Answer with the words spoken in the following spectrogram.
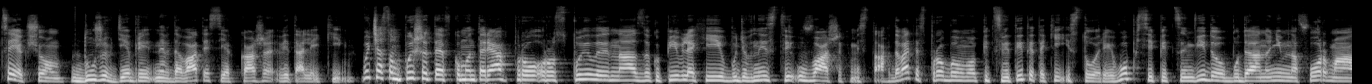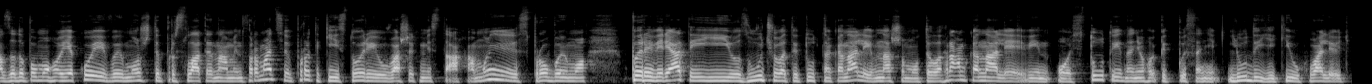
Це якщо дуже в дєбрі не вдаватись, як каже Віталій Кім. Ви часом пишете в коментарях про розпили на закупівлях і будівництві у ваших містах. Давайте спробуємо підсвітити такі історії. В описі під цим відео буде анонімна форма, за допомогою якої ви можете прислати нам інформацію про такі історії у ваших містах. А ми спробуємо перевіряти її, озвучувати тут на каналі і в нашому телеграм-каналі. Він ось тут, і на нього підписані люди, які ухвалюють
